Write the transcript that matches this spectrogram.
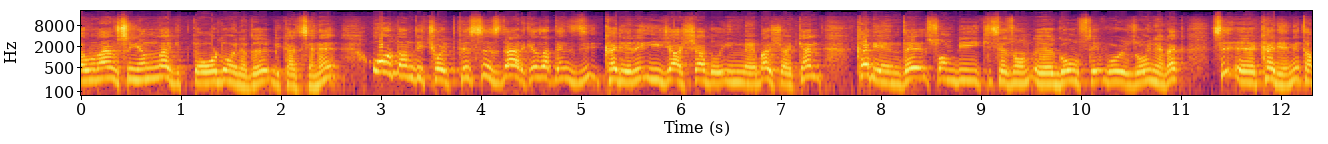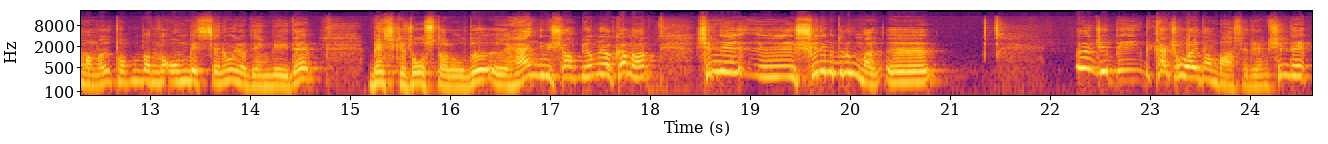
Allen Iverson yanına gitti. Orada oynadı birkaç sene. Oradan Detroit Pistons derken zaten kariyeri iyice aşağı doğru inmeye başlarken kariyerinde son bir iki sezon e, Golden State Warriors oynayarak e, kariyerini tamamladı. Toplamda 15 sene oynadı NBA'de. 5 kez All-Star oldu. E, herhangi bir şampiyonluğu yok ama şimdi e, şöyle bir durum var. E, Önce bir birkaç olaydan bahsedelim. Şimdi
